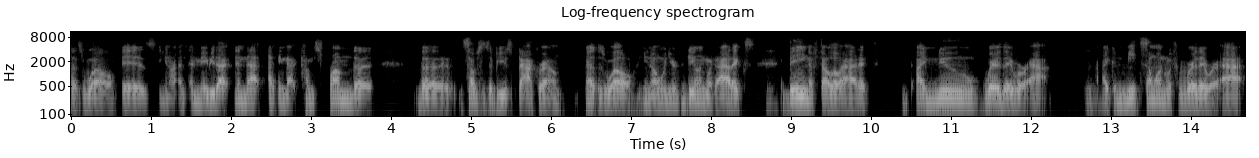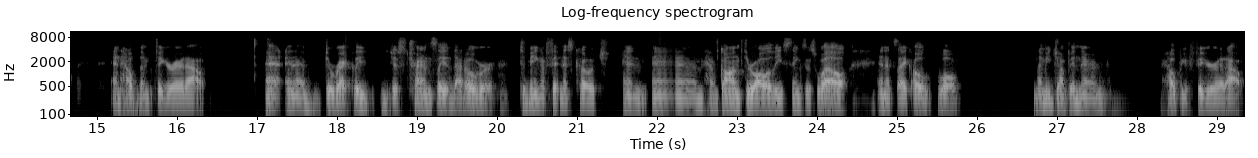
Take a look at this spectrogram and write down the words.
as well is, you know, and, and maybe that and that I think that comes from the the substance abuse background as well. You know, when you're dealing with addicts, being a fellow addict, I knew where they were at. Mhm. I could meet someone with where they were at and help them figure it out. And, and I directly just translated that over to being a fitness coach and and have gone through all of these things as well. And it's like, oh well, let me jump in there and help you figure it out.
